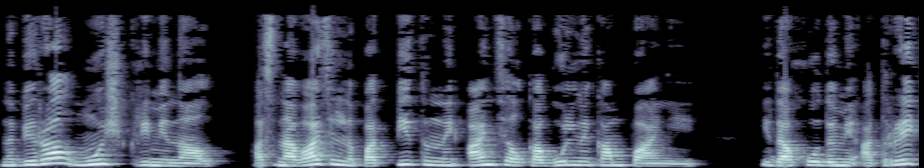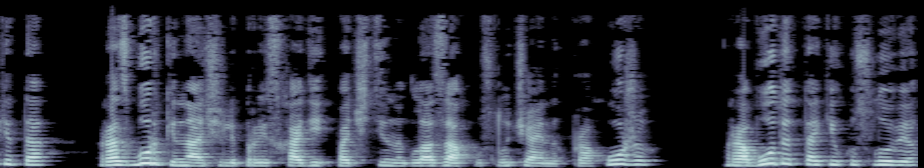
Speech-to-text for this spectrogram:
Набирал мощь криминал, основательно подпитанный антиалкогольной кампанией и доходами от рэкета, разборки начали происходить почти на глазах у случайных прохожих, Работать в таких условиях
